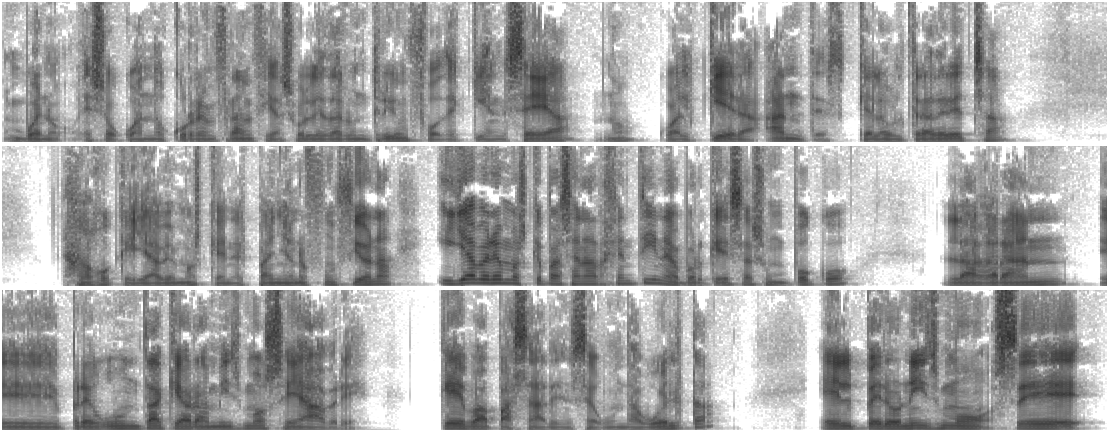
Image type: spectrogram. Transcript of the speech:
bueno, eso cuando ocurre en Francia suele dar un triunfo de quien sea, ¿no? Cualquiera antes que la ultraderecha, algo que ya vemos que en España no funciona y ya veremos qué pasa en Argentina, porque esa es un poco la gran eh, pregunta que ahora mismo se abre. ¿Qué va a pasar en segunda vuelta? ¿El peronismo se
